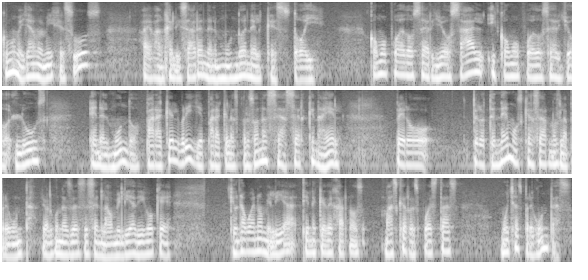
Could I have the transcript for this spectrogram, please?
¿Cómo me llama a mí Jesús a evangelizar en el mundo en el que estoy? ¿Cómo puedo ser yo sal y cómo puedo ser yo luz en el mundo para que Él brille, para que las personas se acerquen a Él? Pero, pero tenemos que hacernos la pregunta. Yo algunas veces en la homilía digo que que una buena homilía tiene que dejarnos más que respuestas, muchas preguntas,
